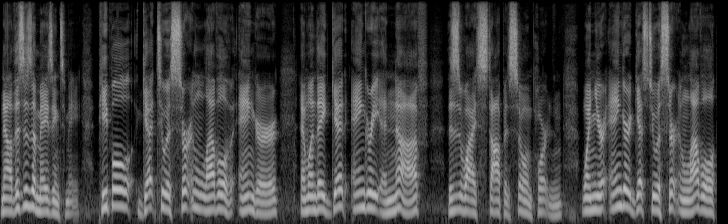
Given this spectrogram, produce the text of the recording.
Now, this is amazing to me. People get to a certain level of anger, and when they get angry enough, this is why stop is so important. When your anger gets to a certain level,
